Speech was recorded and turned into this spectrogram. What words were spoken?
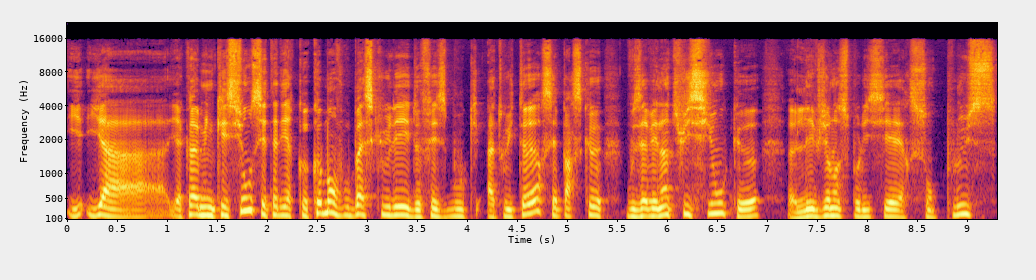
y, y a quand même une question, c'est-à-dire que comment vous basculez de Facebook à Twitter, c'est parce que vous avez l'intuition que euh, les violences policières sont plus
